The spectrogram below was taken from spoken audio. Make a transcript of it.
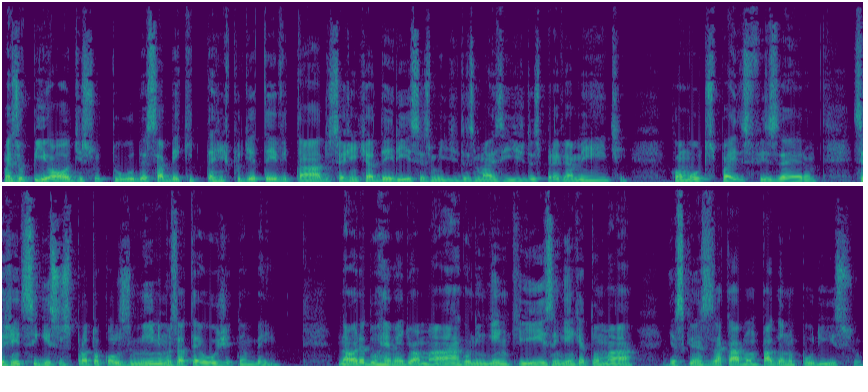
Mas o pior disso tudo é saber que a gente podia ter evitado se a gente aderisse às medidas mais rígidas previamente, como outros países fizeram, se a gente seguisse os protocolos mínimos até hoje também. Na hora do remédio amargo, ninguém quis, ninguém quer tomar, e as crianças acabam pagando por isso.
